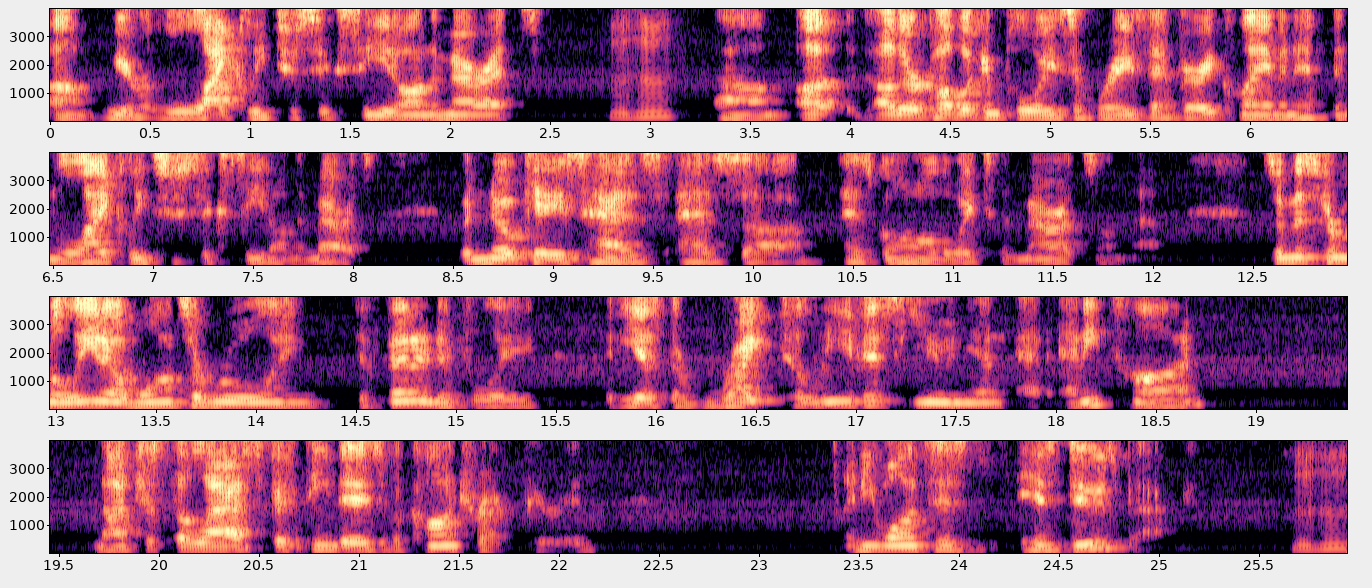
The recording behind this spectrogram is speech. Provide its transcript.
um, we are likely to succeed on the merits. Mm-hmm. Um, uh, other public employees have raised that very claim and have been likely to succeed on the merits, but no case has has uh, has gone all the way to the merits on that. So Mr. Molina wants a ruling definitively that he has the right to leave his union at any time, not just the last 15 days of a contract period, and he wants his his dues back. Mm-hmm.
